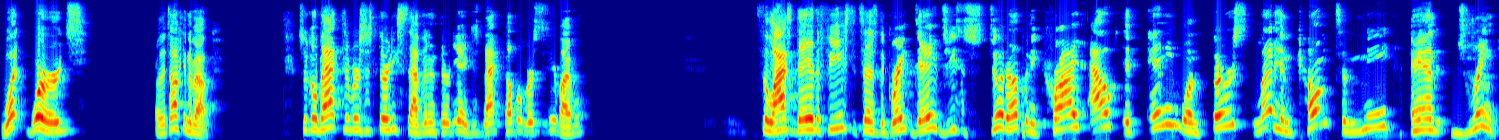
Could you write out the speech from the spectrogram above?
what words are they talking about? So go back to verses 37 and 38. Just back a couple verses in your Bible. It's the last day of the feast. It says, The great day, Jesus stood up and he cried out, If anyone thirsts, let him come to me and drink.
